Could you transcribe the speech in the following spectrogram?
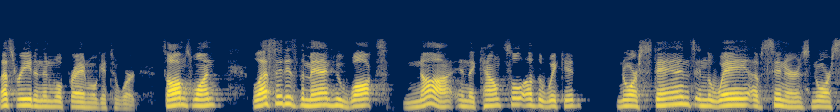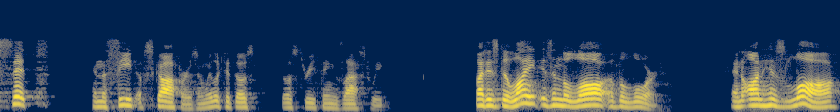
Let's read and then we'll pray and we'll get to work. Psalms 1 Blessed is the man who walks not in the counsel of the wicked, nor stands in the way of sinners, nor sits in the seat of scoffers. And we looked at those those three things last week. But his delight is in the law of the Lord. And on his law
